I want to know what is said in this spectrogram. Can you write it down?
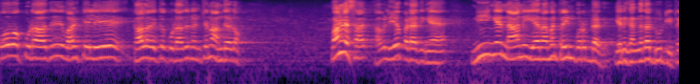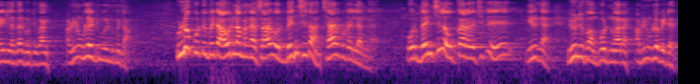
போகக்கூடாது வாழ்க்கையிலேயே காலை வைக்கக்கூடாதுன்னு நினச்சேனோ அந்த இடம். வாங்க சார் கவலையே படாதீங்க. நீங்கள் நானும் ஏறாமல் ட்ரெயின் புறப்படாது எனக்கு அங்கே தான் டியூட்டி ட்ரெயினில் தான் டியூட்டி வாங்க. அப்படின்னு உள்ளே கூட்டு போயிட்டான். உள்ளே கூட்டு போயிட்டு அவர் என்ன பண்ணார் சார்? ஒரு பெஞ்சு தான். சேர் கூட இல்லைங்க ஒரு பெஞ்சில் உட்கார வச்சுட்டு இருங்க யூனிஃபார்ம் போட்டுன்னு வரேன் அப்படின்னு உள்ளே போயிட்டார்.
